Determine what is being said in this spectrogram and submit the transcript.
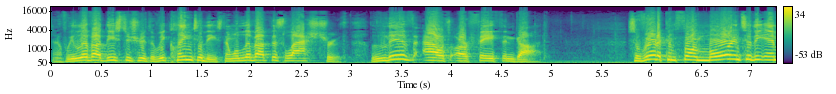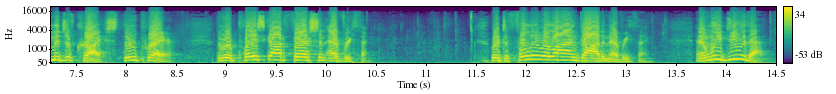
And if we live out these two truths, if we cling to these, then we'll live out this last truth. Live out our faith in God. So if we're to conform more into the image of Christ through prayer, then we're to place God first in everything. We're to fully rely on God in everything. And we do that,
